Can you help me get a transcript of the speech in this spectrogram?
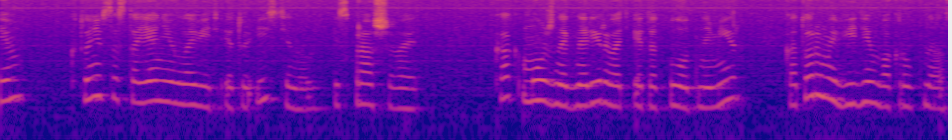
тем, кто не в состоянии уловить эту истину и спрашивает, как можно игнорировать этот плотный мир, который мы видим вокруг нас.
